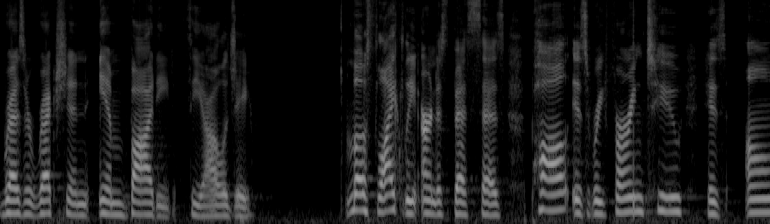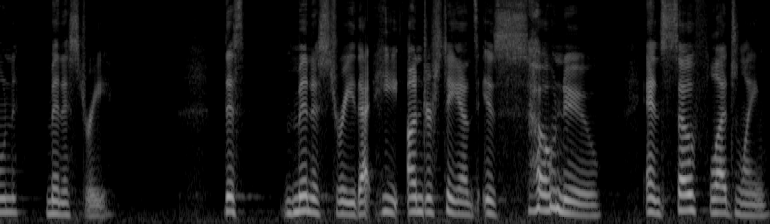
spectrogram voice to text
resurrection embodied theology. Most likely, Ernest Best says, Paul is referring to his own ministry. This ministry that he understands is so new and so fledgling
